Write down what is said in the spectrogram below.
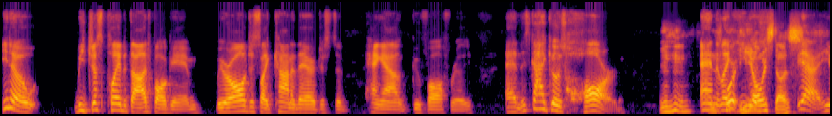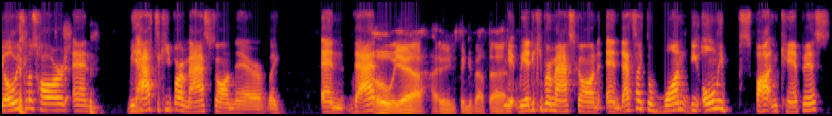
you know, we just played a dodgeball game. We were all just like kind of there just to hang out, goof off, really. And this guy goes hard. Mm-hmm. And, like, he, he was- always does. Yeah, he always goes hard, and we have to keep our masks on there. Like, and that Oh yeah, I didn't even think about that. yeah, we had to keep our mask on, and that's like the one, the only spot in campus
